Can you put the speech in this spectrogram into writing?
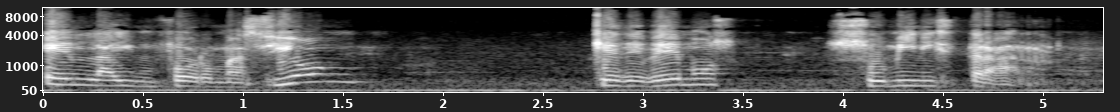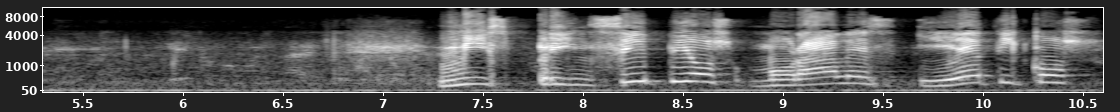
en la información que debemos suministrar. Mis principios morales y éticos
